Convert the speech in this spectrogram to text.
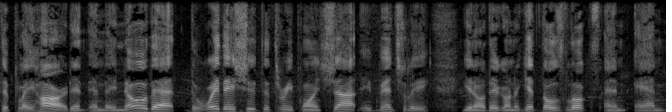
to play hard and, and they know that the way they shoot the three point shot eventually you know they're going to get those looks and and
